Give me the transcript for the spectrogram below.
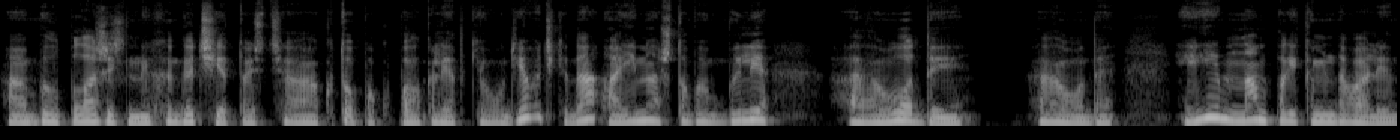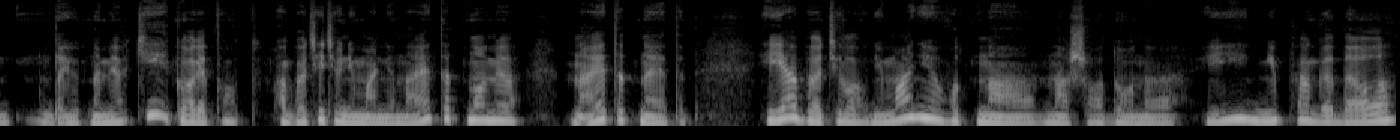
а, был положительный ХГЧ, то есть а, кто покупал клетки у девочки, да, а именно чтобы были роды, роды. И нам порекомендовали, дают номерки и говорят, вот обратите внимание на этот номер, на этот, на этот. И я обратила внимание вот на нашего донора и не прогадала.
